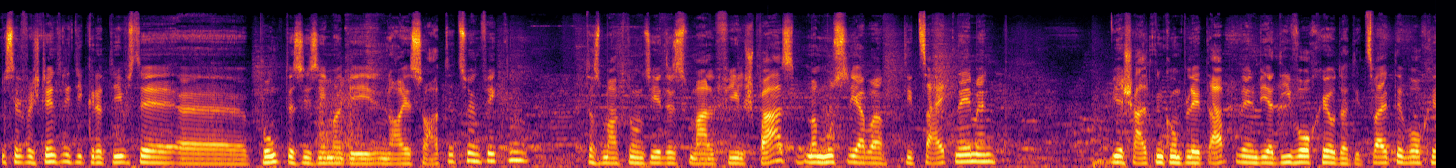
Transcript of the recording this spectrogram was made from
Selbstverständlich die kreativste äh, Punkt, das ist immer die neue Sorte zu entwickeln. Das macht uns jedes Mal viel Spaß. Man muss sich aber die Zeit nehmen, wir schalten komplett ab, wenn wir die Woche oder die zweite Woche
